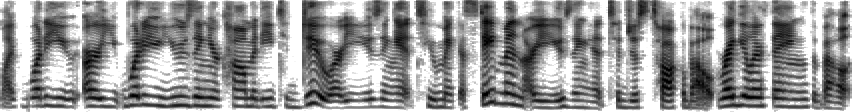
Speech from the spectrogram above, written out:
like what are you are you what are you using your comedy to do are you using it to make a statement are you using it to just talk about regular things about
